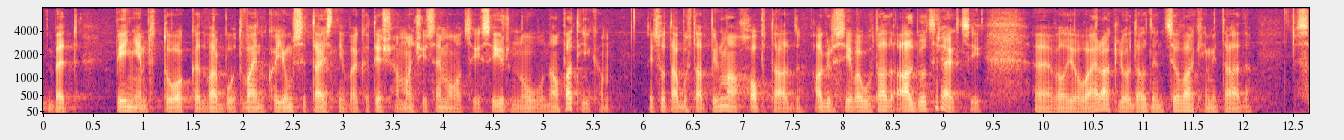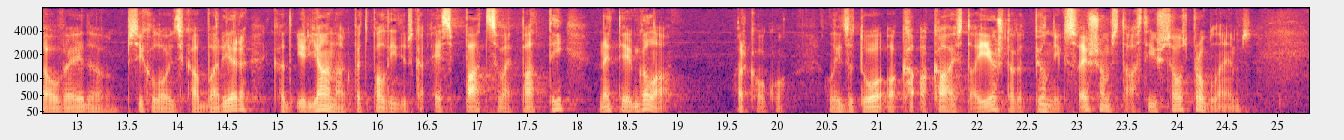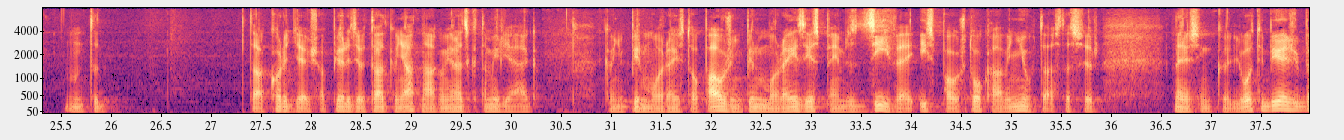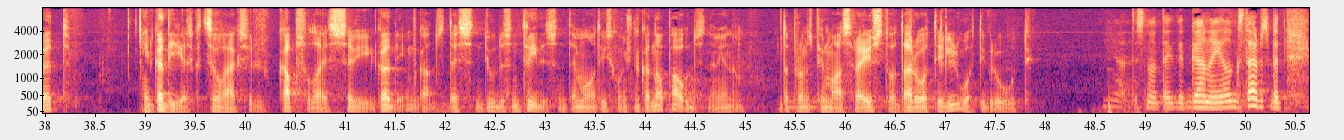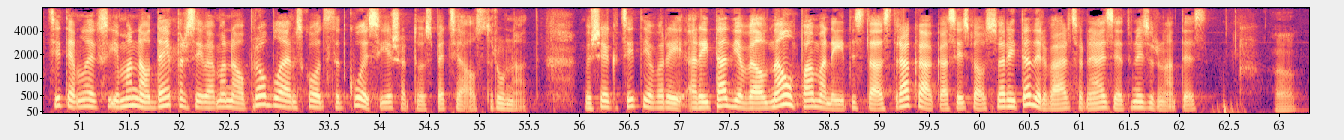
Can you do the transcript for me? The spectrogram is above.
Bet pieņemt to, ka varbūt vai nu ka jums ir taisnība, vai ka tiešām man šīs emocijas ir, nu, nav patīkami. Līdz tā būs tā pirmā hop, tāda agresija, varbūt tāda atbildes reakcija. Eh, vēl jau vairāk, ļoti daudziem cilvēkiem ir tāda savu veidu psiholoģiskā barjera, kad ir jānāk pēc palīdzības, ka es pats vai pati netieku galā ar kaut ko. Līdz ar to, kā, kā es tā iešu, tagad pilnīgi svešam stāstīšu savas problēmas. Un tad tā korģējušā pieredze ir tāda, ka viņi atnāk un viņi redz, ka tam ir jēga. Ka viņi pirmo reizi to pauž, viņi pirmo reizi iespējams dzīvē izpauž to, kā viņi jūtās. Tas ir nereizim, ļoti bieži, bet ir gadījies, ka cilvēks ir kapsulējis sevī gadiem, gadus 10, 20, 30 emocijas, ko viņš nekad nav paudis nevienam. Tad, protams, pirmās reizes to darot ir ļoti grūti. Jā, tas noteikti ir gana ilgs darbs, bet citiem liekas, ja man nav depresija vai man nav problēmas, kodas, tad ko es iešu ar to speciālistu runāt? Bet šie, citi jau arī, arī tad, ja vēl nav pamanītas tās trakākās izpausmes, arī tad ir vērts vai neaiziet un izrunāties.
